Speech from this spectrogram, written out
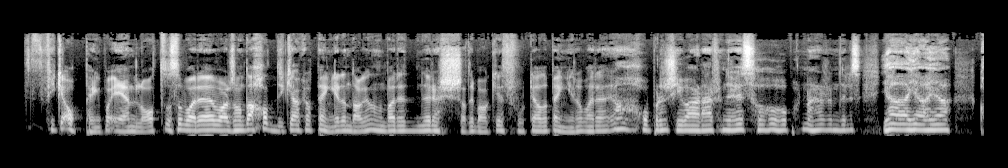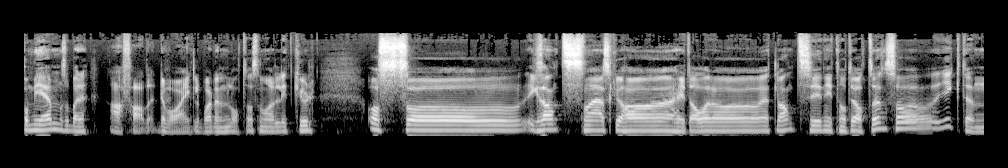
fikk jeg oppheng på én låt. og så bare var det sånn, Da hadde ikke akkurat penger den dagen. Bare rusha tilbake så fort jeg hadde penger. og bare, ja, 'Håper den skiva er der fremdeles.' håper den er der fremdeles, Ja, ja, ja. Kom hjem, og så bare Ja, ah, fader, det var egentlig bare den låta som var litt kul. Og så, ikke sant, når jeg skulle ha høyttaler og et eller annet i 1988, så gikk den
